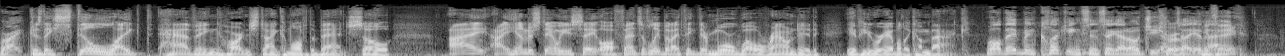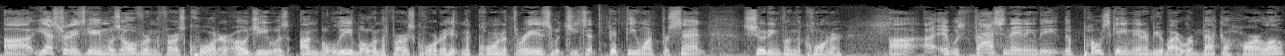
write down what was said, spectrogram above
right. because they still liked having Hartenstein come off the bench. So I I understand what you say offensively, but I think they're more well rounded if he were able to come back. Well, they've been clicking since they got OG. True. I'll tell you that. You that. think? Uh, yesterday's game was over in the first quarter. OG was unbelievable in the first quarter, hitting the corner threes, which he's at 51% shooting from the corner. Uh, it was fascinating, the, the post game interview by Rebecca Haarlow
